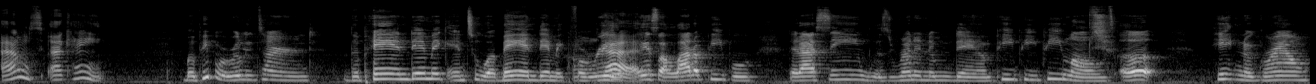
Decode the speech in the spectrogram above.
I don't. I can't. But people really turned the pandemic into a pandemic for Oh, real. God. It's a lot of people that I seen was running them damn PPP loans up, hitting the ground,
